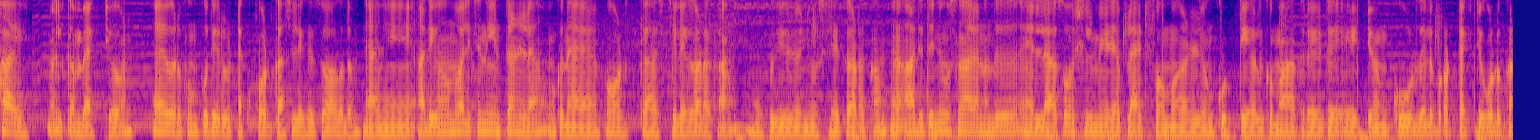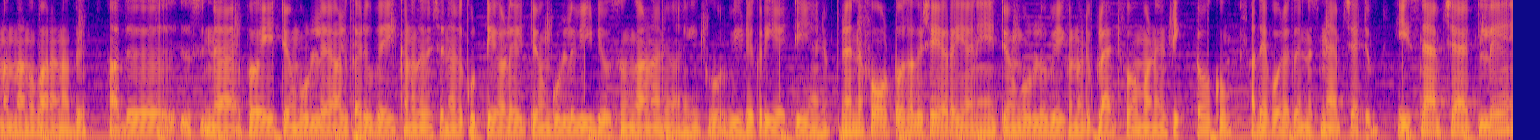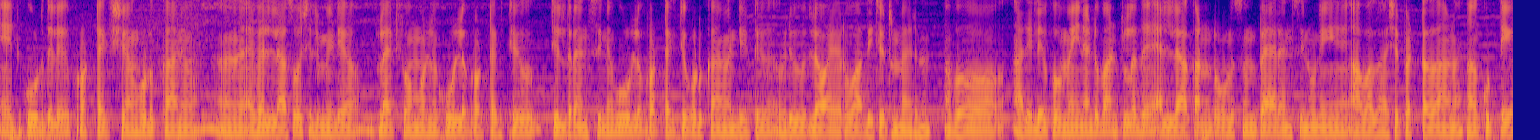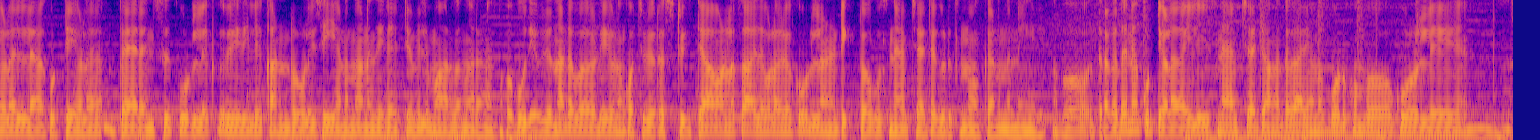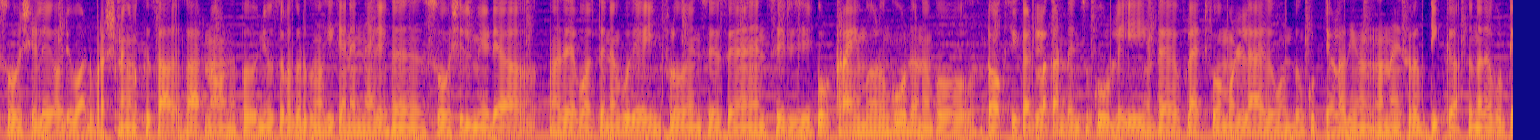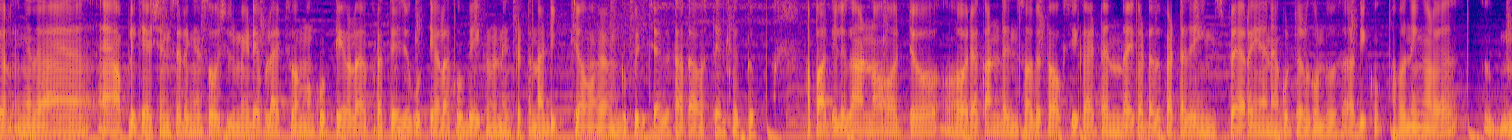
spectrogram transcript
Hi welcome back to ഏവർക്കും പുതിയൊരു tech പോഡ്കാസ്റ്റിലേക്ക് സ്വാഗതം. ഞാൻ അധികം ഒന്നും വലിച്ചു നീട്ടണില്ല നമുക്ക് നേരെ പോഡ്കാസ്റ്റിലേക്ക് കടക്കാം. പുതിയൊരു ന്യൂസിലേക്ക് കടക്കാം. ആദ്യത്തെ ന്യൂസ് എന്ന് പറയുന്നത് എല്ലാ സോഷ്യൽ മീഡിയ പ്ലാറ്റ്ഫോമുകളിലും കുട്ടികൾക്ക് മാത്രമായിട്ട് ഏറ്റവും കൂടുതൽ പ്രൊട്ടക്റ്റ് കൊടുക്കണം എന്നാണ് പറയണത്. അത് ഇപ്പോൾ ഏറ്റവും കൂടുതൽ ആൾക്കാർ ഉപയോഗിക്കണത് എന്ന് വെച്ചാൽ കുട്ടികൾ ഏറ്റവും കൂടുതൽ വീഡിയോസും കാണാനും അല്ലെങ്കിൽ വീഡിയോ ക്രിയേറ്റ് ചെയ്യാനും. പിന്നെ തന്നെ ഫോട്ടോസൊക്കെ ഷെയർ ചെയ്യാനും ഏറ്റവും കൂടുതൽ ഉപയോഗിക്കുന്ന ഒരു പ്ലാറ്റ്ഫോമാണ് ടിക്ടോക്കും അതേപോലെ തന്നെ സ്നാപ്ചാറ്റും ഈ സ്നാപ്ചാറ്റിൽ കൂടുതൽ പ്രൊട്ടക്ഷൻ കൊടുക്കാനും എല്ലാ സോഷ്യൽ മീഡിയ പ്ലാറ്റ്ഫോമുകളിലും കൂടുതൽ പ്രൊട്ടക്റ്റ് ചിൽഡ്രൻസിന് കൂടുതൽ പ്രൊട്ടക്റ്റ് കൊടുക്കാൻ വേണ്ടിയിട്ട് ഒരു ലോയർ വാദിച്ചിട്ടുണ്ടായിരുന്നു. അപ്പോൾ അതിലിപ്പോൾ മെയിനായിട്ട് പറഞ്ഞിട്ടുള്ളത് എല്ലാ കൺട്രോൾസും പേരൻസിനോട് അവകാശപ്പെട്ടതാണ്. കുട്ടികളെല്ലാം കുട്ടികളെ പേരൻസ് കൂടുതൽ രീതിയിൽ കൺട്രോൾ ചെയ്യണം എന്നാണ് ഇതിൽ ഏറ്റവും വലിയ മാർഗം എന്ന് പറയുന്നത്. അപ്പോൾ പുതിയ പുതിയ നടപടികളും കുറച്ചുകൂടി റെസ്ട്രിക്റ്റ് ആവാനുള്ള സാധ്യത വളരെ കൂടുതലാണ് ടിക്ടോക്ക് സ്നാപ്ചാറ്റ് ഒക്കെ എടുത്ത് നോക്കുകയാണെന്നുണ്ടെങ്കിൽ. അപ്പോൾ ഇത്രയൊക്കെ തന്നെ കുട്ടികളെ കയ്യിൽ സ്നാപ്ചാറ്റ് അങ്ങനത്തെ കാര്യങ്ങളൊക്കെ കൊടുക്കുമ്പോൾ കൂടുതൽ സോഷ്യൽ ഒരുപാട് പ്രശ്നങ്ങൾക്ക് കാരണമാണ്. ഇപ്പോൾ ന്യൂസുകളൊക്കെ എടുത്ത് നോക്കിക്കഴിഞ്ഞാൽ സോഷ്യൽ മീഡിയ അതേപോലെ തന്നെ പുതിയ ഇൻഫ്ലുവൻസേഴ്സിനനുസരിച്ച് ക്രൈമുകളും കൂടുകയാണ്. അപ്പോൾ ടോക്സിക് ആയിട്ടുള്ള കണ്ടൻസ് കൂടുതൽ ഇങ്ങനത്തെ പ്ലാറ്റ്ഫോമുകളിലായതുകൊണ്ടും കുട്ടികൾ അധികം നന്നായി ശ്രദ്ധിക്കുക ഇങ്ങനത്തെ കുട്ടികൾ ഇങ്ങനത്തെ ആപ്ലിക്കേഷൻസ് അല്ലെങ്കിൽ സോഷ്യൽ മീഡിയ പ്ലാറ്റ്ഫോമും കുട്ടികളെ പ്രത്യേകിച്ച് കുട്ടികളൊക്കെ ഉപയോഗിക്കണമെങ്കിൽ പെട്ടെന്ന് അഡിക്റ്റ് ആവും. നമുക്ക് പിടിച്ചാൽ കിട്ടാത്ത അവസ്ഥയിലേക്ക് എത്തും. അപ്പോൾ അതിൽ കാണുന്ന ഓരോ ഓരോ കണ്ടൻസും അത് ടോക്സിക് ആയിട്ട് എന്തായിക്കോട്ടെ അത് പെട്ടെന്ന് ഇൻസ്പയർ ചെയ്യാൻ ആ കുട്ടികൾ കൊണ്ട് സാധിക്കും. അപ്പോൾ നിങ്ങൾ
